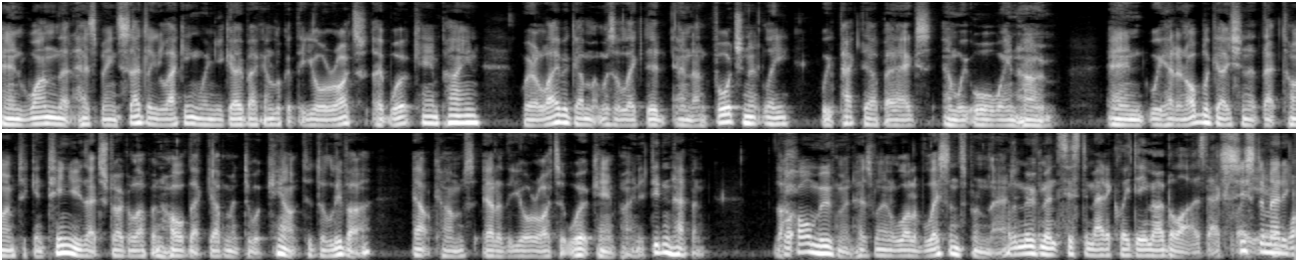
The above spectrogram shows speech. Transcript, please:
and one that has been sadly lacking when you go back and look at the Your Rights at Work campaign, where a Labor government was elected and unfortunately we packed our bags and we all went home. And we had an obligation at that time to continue that struggle up and hold that government to account to deliver outcomes out of the Your Rights at Work campaign. It didn't happen. The whole movement has learned a lot of lessons from that. Well, the movement systematically demobilised. Actually, Systematically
